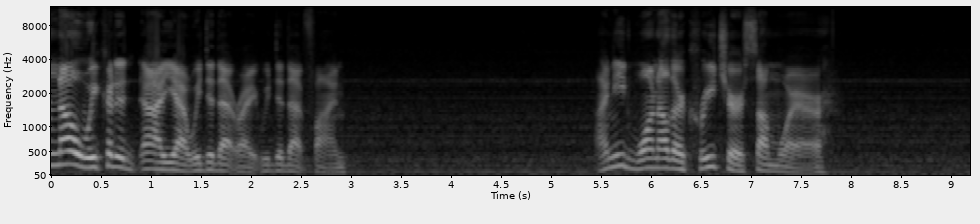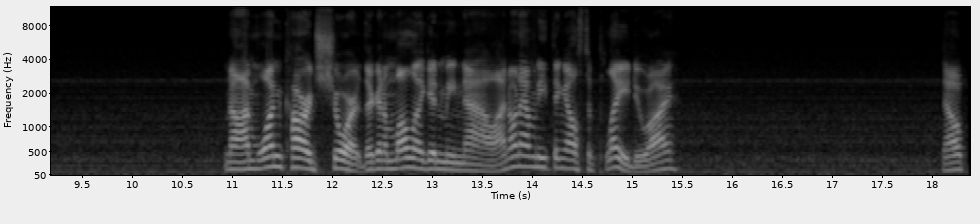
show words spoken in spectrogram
no, we could have... Uh, yeah, we did that right. We did that fine. I need one other creature somewhere. No, I'm one card short. They're going to mulligan me now. I don't have anything else to play, do I? Nope.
